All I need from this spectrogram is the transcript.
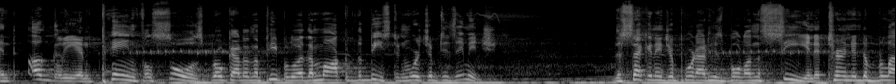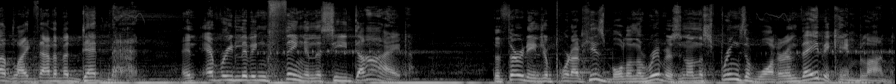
And ugly and painful sores broke out on the people who had the mark of the beast and worshiped his image. The second angel poured out his bowl on the sea, and it turned into blood like that of a dead man, and every living thing in the sea died. The third angel poured out his bowl on the rivers and on the springs of water, and they became blood.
